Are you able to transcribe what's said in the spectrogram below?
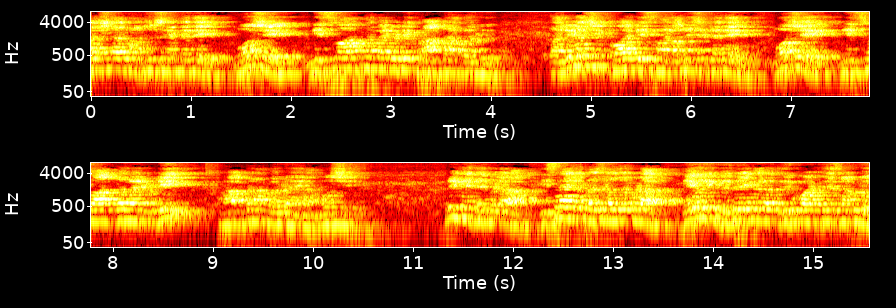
లక్షణాలు మనం చూసినట్లయితే మోషే నిస్వార్థమైనటువంటి ప్రార్థనాపరుడు. ద లీడర్షిప్ క్వాలిటీస్ మనం గమనించినట్లయితే మోషే నిస్వార్థమైనటువంటి ప్రార్థనాపరుడు ఆయన మోషే. ప్రియమైన దేవుడా ఇస్రాయల్ ప్రజలందరూ కూడా దేవునికి వ్యతిరేకంగా తిరుగుబాటు చేసినప్పుడు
